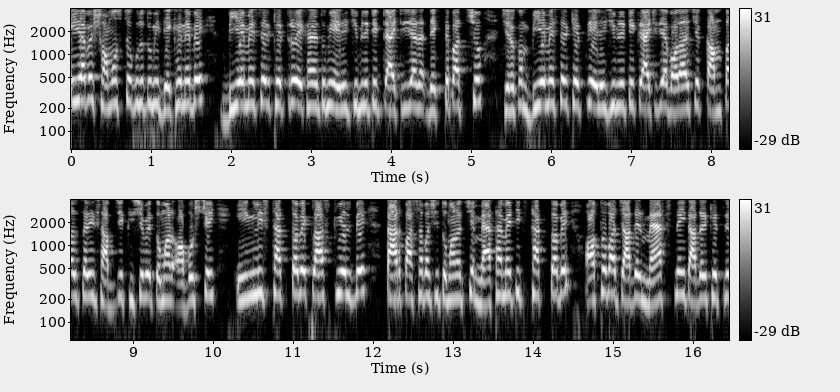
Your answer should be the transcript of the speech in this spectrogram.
এইভাবে সমস্তগুলো তুমি দেখে নেবে। বিএমএস এর ক্ষেত্রেও এখানে তুমি এলিজিবিলিটি ক্রাইটেরিয়া দেখতে পাচ্ছ। যেরকম বিএমএস এর ক্ষেত্রে এলিজিবিলিটি ক্রাইটেরিয়া বলা হয়েছে কম্পালসারি সাবজেক্ট হিসেবে তোমার অবশ্যই ইংলিশ থাকতে হবে ক্লাস টুয়েলভে তার পাশাপাশি তোমার হচ্ছে ম্যাথামেটিক্স থাকতে হবে, অথবা যাদের ম্যাথস নেই তাদের ক্ষেত্রে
